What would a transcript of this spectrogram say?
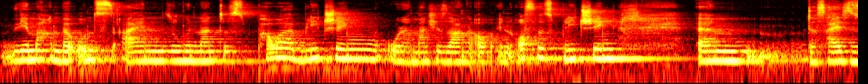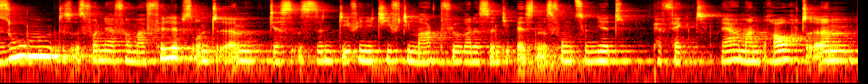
wir machen bei uns ein sogenanntes Power Bleaching oder manche sagen auch In-Office Bleaching. Ähm, das heißt Zoom, das ist von der Firma Philips und ähm, das sind definitiv die Marktführer, das sind die Besten. Es funktioniert perfekt. Ja, man braucht, ähm,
